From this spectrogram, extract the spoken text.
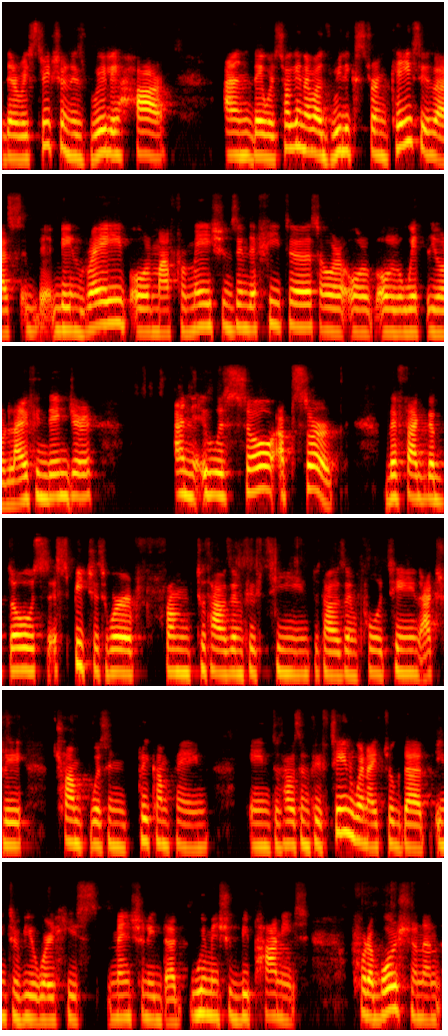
the restriction is really hard. And they were talking about really extreme cases as being rape or malformations in the fetus or, or, or with your life in danger. And it was so absurd the fact that those speeches were from 2015, 2014. Actually, Trump was in pre campaign in 2015 when I took that interview where he's mentioning that women should be punished for abortion. And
